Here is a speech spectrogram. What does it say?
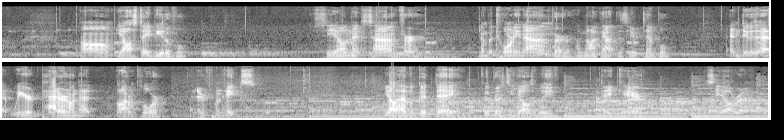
um, y'all stay beautiful. See y'all next time for number 29, where I knock out this here temple and do that weird pattern on that bottom floor that everyone hates. Y'all have a good day. Good rest of y'all's week. Take care. See y'all around.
